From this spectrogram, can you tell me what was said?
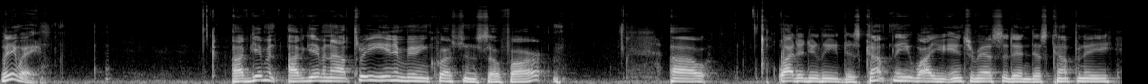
Anyway, I've given I've given out three interviewing questions so far. Uh, why did you leave this company? Why are you interested in this company?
